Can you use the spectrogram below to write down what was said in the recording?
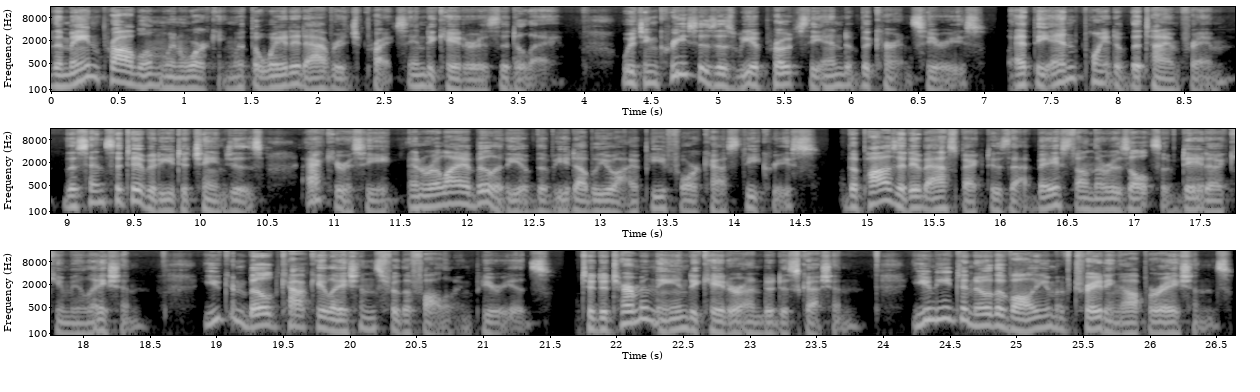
The main problem when working with the weighted average price indicator is the delay which increases as we approach the end of the current series. At the end point of the time frame, the sensitivity to changes, accuracy, and reliability of the VWIP forecast decrease. The positive aspect is that based on the results of data accumulation, you can build calculations for the following periods. To determine the indicator under discussion, you need to know the volume of trading operations,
